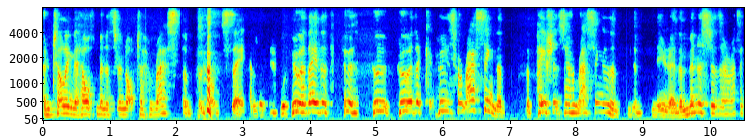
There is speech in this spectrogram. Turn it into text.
and telling the health minister not to harass them for God's sake. I mean, who are they? The, who, who, who are the who's harassing them? The patients are harassing them. The, the, you know the ministers are harassing.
